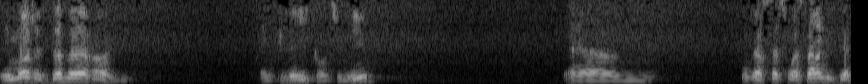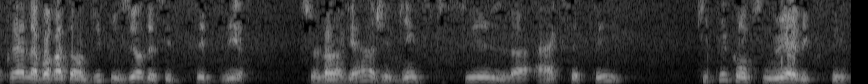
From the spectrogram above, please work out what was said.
et moi je demeure en lui. Et puis là, il continue. Euh, au verset 60, il dit, après l'avoir attendu, plusieurs de ses disciples dire, ce langage est bien difficile à, accepter. Qui peut continuer à l'écouter?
